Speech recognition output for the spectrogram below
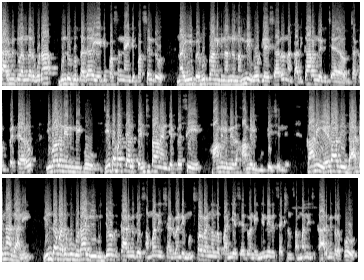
కార్మికులందరూ కూడా గుండు గుత్తగా ఎయిటీ పర్సెంట్ నైన్టీ పర్సెంట్ నా ఈ ప్రభుత్వానికి నన్ను నమ్మి ఓట్లు వేశారు నాకు అధికారంలోకి చే- చక్క పెట్టారు. ఇవాళ నేను మీకు జీతభత్యాలు పెంచుతానని చెప్పేసి హామీల మీద హామీలు గుప్పించింది. కానీ ఏడాది దాటినా గాని ఇంతవరకు కూడా ఈ ఉద్యోగ కార్మికులకు సంబంధించినటువంటి మున్సిపల్ రంగంలో పనిచేసేటువంటి ఇంజనీరింగ్ సెక్షన్ సంబంధించిన కార్మికులకు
